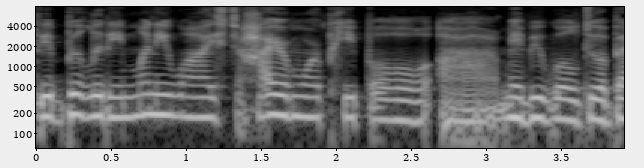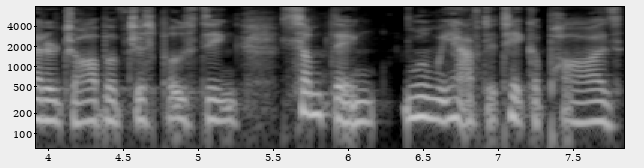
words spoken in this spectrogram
the ability money wise to hire more people, uh, maybe we'll do a better job of just posting something when we have to take a pause.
